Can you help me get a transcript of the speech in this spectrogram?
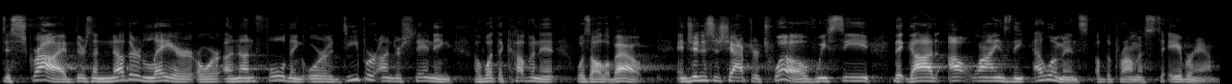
described, there's another layer or an unfolding or a deeper understanding of what the covenant was all about. In Genesis chapter 12, we see that God outlines the elements of the promise to Abraham.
